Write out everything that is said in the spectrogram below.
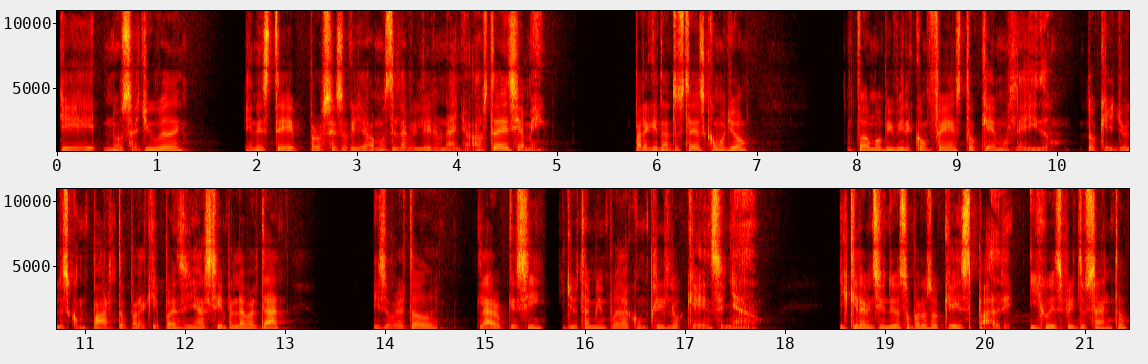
que nos ayude en este proceso que llevamos de la Biblia en un año, a ustedes y a mí, para que tanto ustedes como yo podamos vivir con fe esto que hemos leído, lo que yo les comparto, para que puedan enseñar siempre la verdad Y sobre todo, claro que sí, yo también pueda cumplir lo que he enseñado. Y que la bendición de Dios Toporoso, que es Padre, Hijo y Espíritu Santo,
